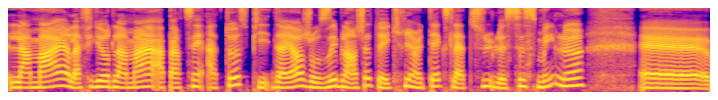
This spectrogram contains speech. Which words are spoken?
La mère, la figure de la mère appartient à tous. Puis d'ailleurs, José Blanchette a écrit un texte là-dessus le 6 mai, là. Euh,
